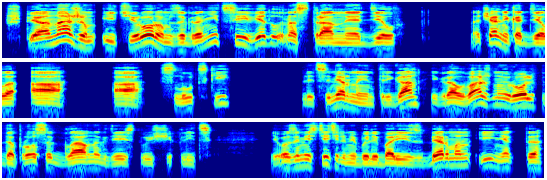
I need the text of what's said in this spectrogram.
Шпионажем и террором за границей ведал иностранный отдел. Начальник отдела А. А. Слуцкий, лицемерный интриган, играл важную роль в допросах главных действующих лиц. Его заместителями были Борис Берман и некто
